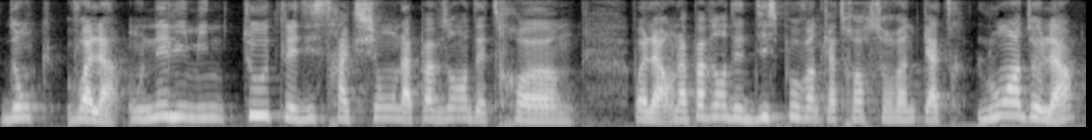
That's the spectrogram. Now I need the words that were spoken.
Donc, voilà, on élimine toutes les distractions. On n'a pas besoin d'être... Euh, voilà, on n'a pas besoin d'être dispo 24 heures sur 24, loin de là.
